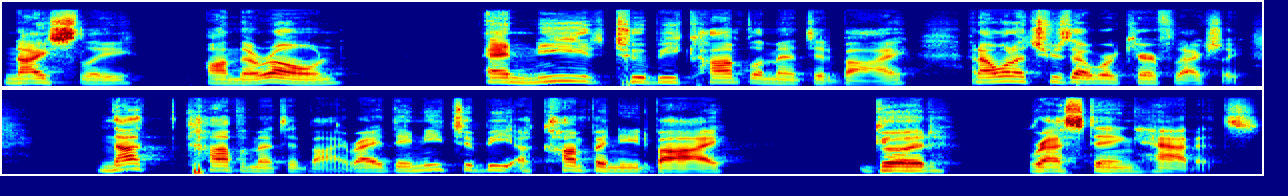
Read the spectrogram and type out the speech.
nicely on their own and need to be complemented by, and I want to choose that word carefully actually, not complemented by, right? They need to be accompanied by good resting habits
